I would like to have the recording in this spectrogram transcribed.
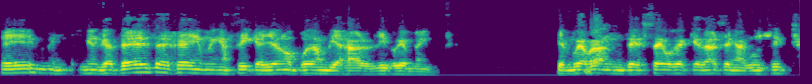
Eh, mientras esté ese régimen así que ellos no puedan viajar libremente. Siempre habrán deseo de quedarse en algún sitio.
